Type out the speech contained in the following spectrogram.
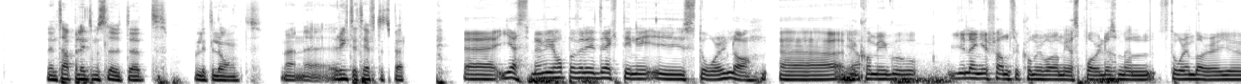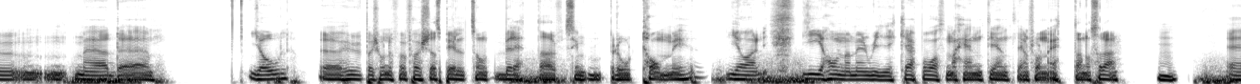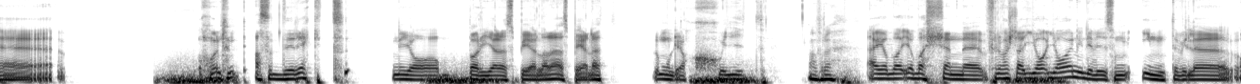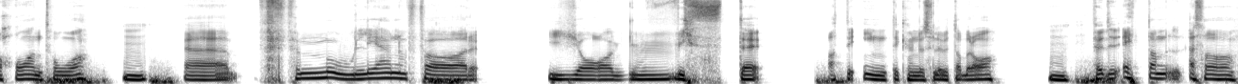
den tappar lite med slutet och lite långt. Men eh, riktigt häftigt spel. Eh, yes, men vi hoppar väl direkt in i, i storyn då. Eh, Vi Ja. kommer ju gå, ju längre fram så kommer det vara mer spoilers, men storyn börjar ju med eh, Joel, eh, huvudpersonen från första spelet, som berättar för sin bror Tommy, gör, ge honom en recap på vad som har hänt egentligen från ettan och sådär. Mm. Eh, och, alltså direkt när jag började spela det här spelet, då mådde jag skit. Varför det? Nej, Jag bara, jag bara kände, för det första, jag, jag är en individ som inte ville ha en tvåa. Mm. Eh, Förmodligen för jag visste att det inte kunde sluta bra. Mm. För ettan, alltså...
